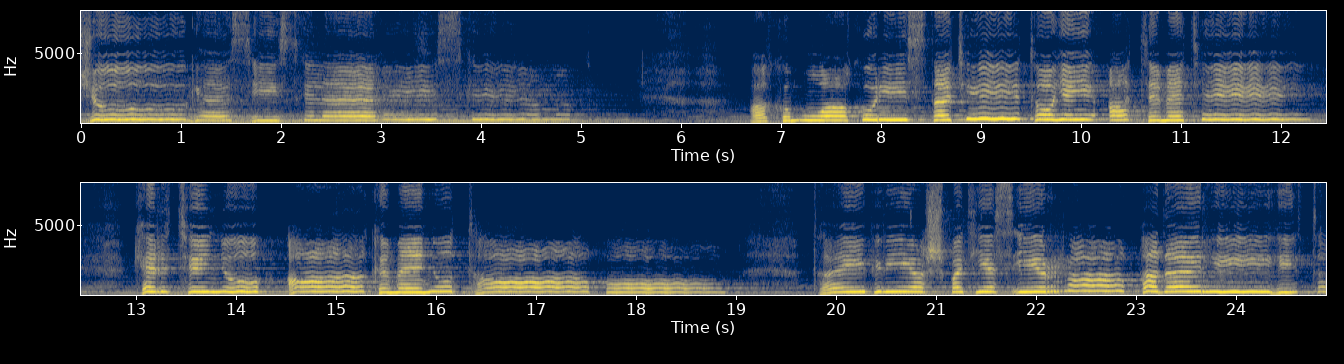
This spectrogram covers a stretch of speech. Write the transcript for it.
džiugesį skleiskim. Akmuo, kurį statytojai atmetė, kertiniu akmeniu tapo. Taip viešpaties yra padaryta,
